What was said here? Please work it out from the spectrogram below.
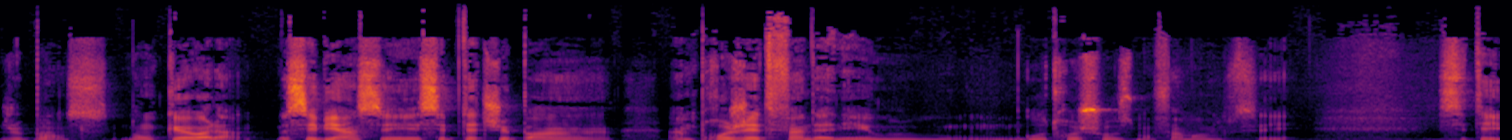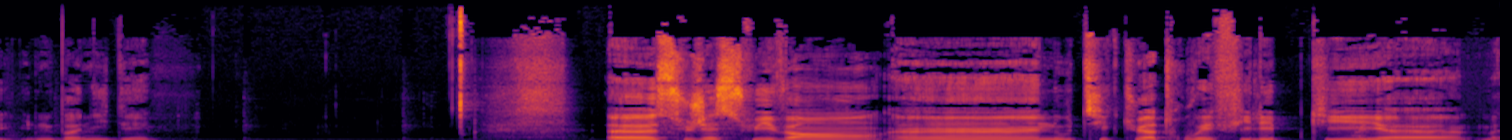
je pense. Donc euh, voilà, c'est bien, c'est peut-être, je sais pas, un, projet de fin d'année ou, autre chose, mais enfin, moi, c'était une bonne idée. Euh, sujet suivant, un outil que tu as trouvé, Philippe, qui. Euh, bah,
